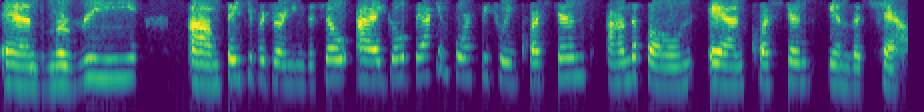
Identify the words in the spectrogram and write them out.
and Marie, um, thank you for joining the show. I go back and forth between questions on the phone and questions in the chat.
